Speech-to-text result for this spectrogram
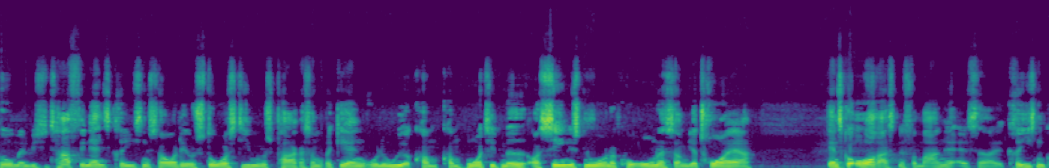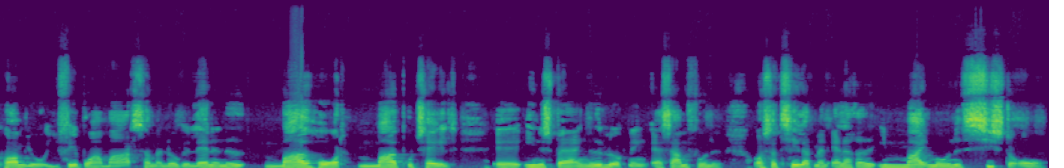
på, men hvis vi tager finanskrisen, så var det jo store stimuluspakker, som regeringen rullede ud og kom, kom hurtigt med. Og senest nu under corona, som jeg tror er ganske overraskende for mange. Altså, krisen kom jo i februar-marts, så man lukkede landet ned meget hårdt, meget brutalt. Øh, indespærring, nedlukning af samfundet. Og så til, at man allerede i maj måned sidste år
